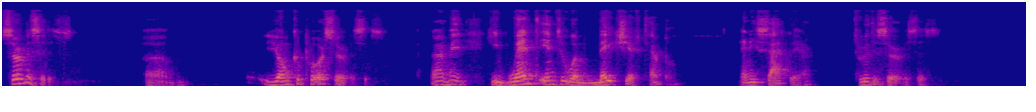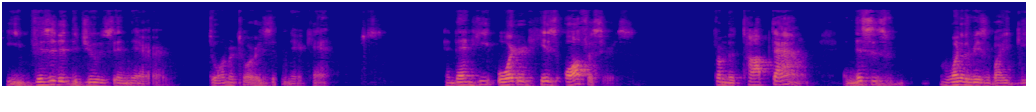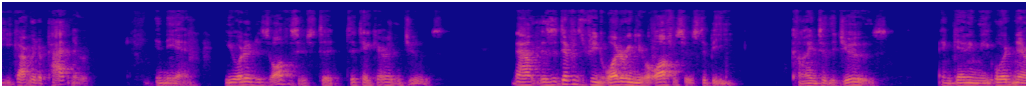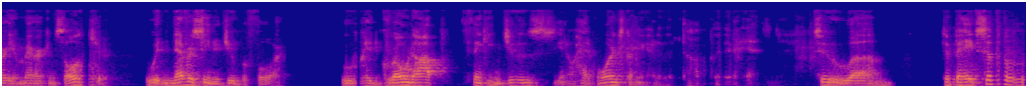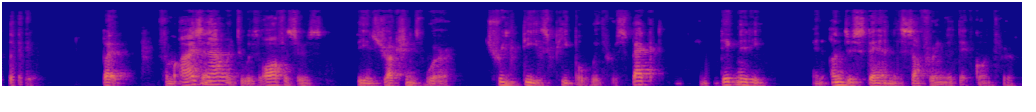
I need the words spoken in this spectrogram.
services um, Yom Kippur services. I mean, he went into a makeshift temple and he sat there through the services. He visited the Jews in their dormitories, in their camps. And then he ordered his officers from the top down. And this is one of the reasons why he got rid of Patton in the end. He ordered his officers to, to take care of the Jews. Now, there's a difference between ordering your officers to be kind to the Jews and getting the ordinary American soldier who had never seen a Jew before, who had grown up thinking Jews, you know, had horns coming out of the top of their heads, to um, to behave civilly. But from Eisenhower to his officers, the instructions were treat these people with respect and dignity and understand the suffering that they've gone through.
